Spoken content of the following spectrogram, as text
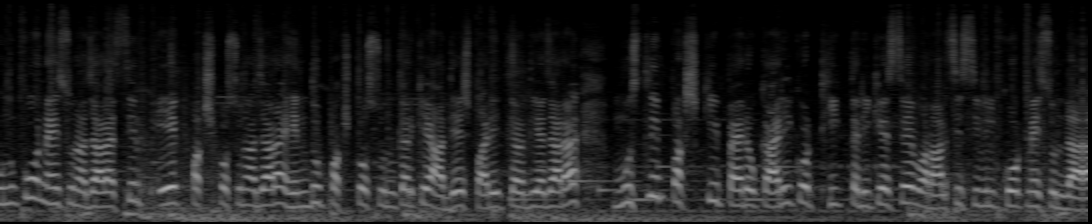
उनको नहीं सुना जा रहा है सिर्फ़ एक पक्ष को सुना जा रहा है हिंदू पक्ष को सुनकर के आदेश पारित कर दिया जा रहा है। मुस्लिम पक्ष की पैरोकारी को ठीक तरीके से वाराणसी सिविल कोर्ट नहीं सुन रहा।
